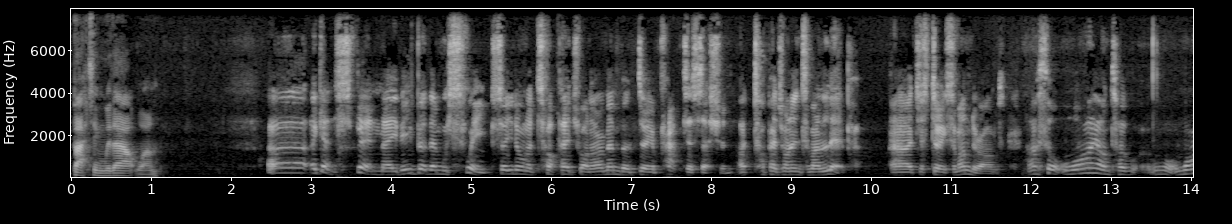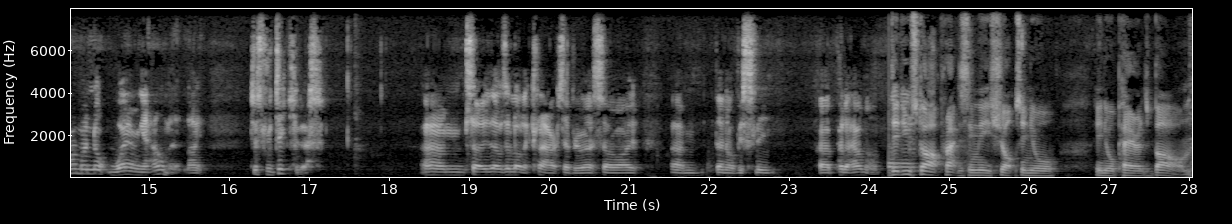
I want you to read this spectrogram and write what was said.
batting without one? Uh, again, spin maybe, but then we sweep, so you don't want to top edge one. I remember doing a practice session. I top edge one into my lip, uh, just doing some underarms. I thought, why aren't I? Why am I not wearing a helmet? Like, just ridiculous. Um, so there was a lot of claret everywhere. So I um, then obviously uh, put a helmet on. Did you start practicing these shots in your in your parents' barn?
